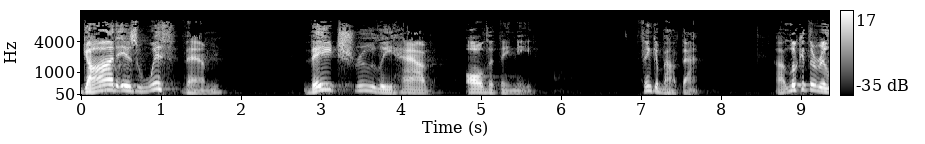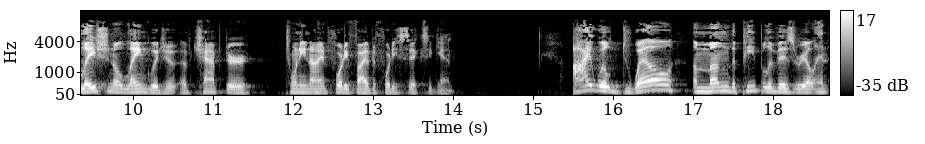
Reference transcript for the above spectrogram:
God is with them, they truly have all that they need. Think about that. Uh, look at the relational language of, of chapter 29, 45 to 46 again. I will dwell among the people of Israel and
